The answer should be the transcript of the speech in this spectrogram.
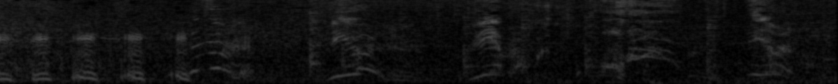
Viva! Viva! Viva!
